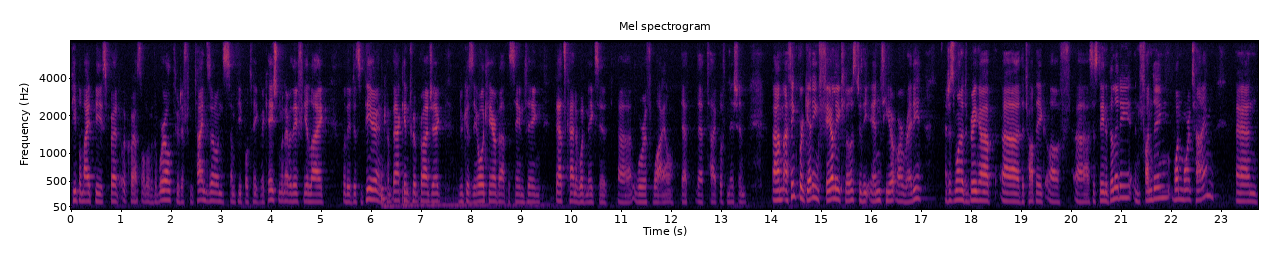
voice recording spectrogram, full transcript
people might be spread across all over the world through different time zones. Some people take vacation whenever they feel like, or they disappear and come back into a project because they all care about the same thing. That's kind of what makes it uh, worthwhile, that, that type of mission. Um, I think we're getting fairly close to the end here already. I just wanted to bring up uh, the topic of uh, sustainability and funding one more time. And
